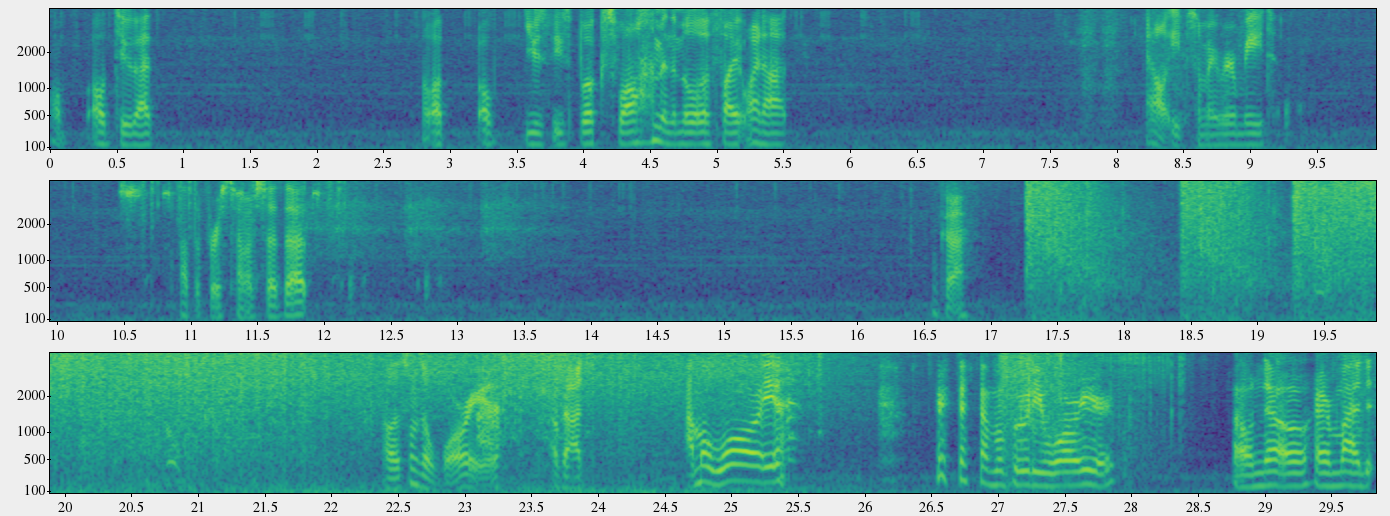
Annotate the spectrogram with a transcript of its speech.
I'll, I'll do that. I'll, I'll use these books while I'm in the middle of a fight. Why not? And I'll eat some of your meat. Not the first time I've said that. Okay. Oh, this one's a warrior. Oh god. I'm a warrior! I'm a booty warrior. Oh no, I reminded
